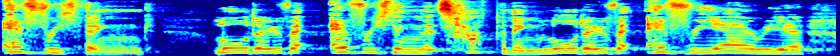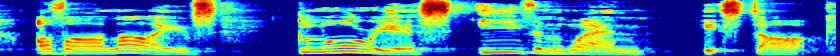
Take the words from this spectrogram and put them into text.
everything, Lord over everything that's happening, Lord over every area of our lives, glorious even when it's dark,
